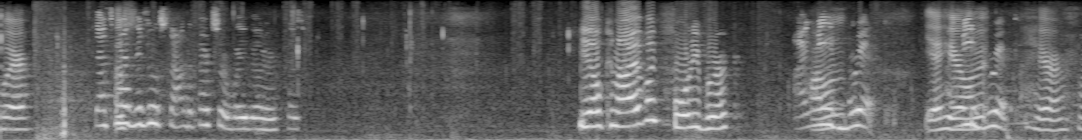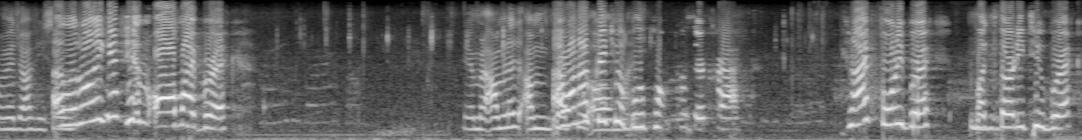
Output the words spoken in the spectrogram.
Where? That's why visual sound effects are way better. 'cause yo, can I have like 40 brick? I need Um, brick. Yeah, here. I need Let me, brick. here, let me drop you some. I literally give him all my brick. Here, I'm gonna, I'm gonna, I'm I want to upgrade to all a blue pump because they're cracked. Can I have 40 brick? Like 32 brick?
